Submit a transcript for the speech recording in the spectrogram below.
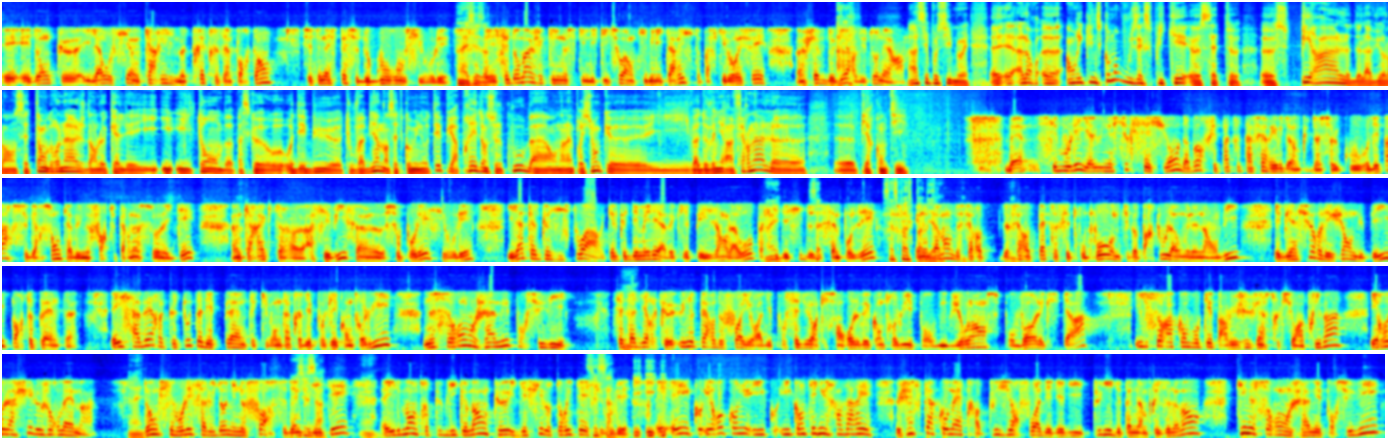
Et, et donc, euh, il a aussi un charisme très très important c'est une espèce de gourou, si vous voulez. Et c'est dommage qu'il qu'il soit antimilitariste parce qu'il aurait fait un chef de guerre ah. du tonnerre. Ah, c'est possible, oui. Euh, alors, euh, Henri Klins, comment vous expliquez euh, cette spirale de la violence, cet engrenage dans lequel il, tombe? Parce que au, début, tout va bien dans cette communauté, puis après, d'un seul coup, ben, on a l'impression qu'il va devenir infernal, Pierre Conti. Ben, si vous voulez, il y a eu une succession. D'abord, c'est pas tout à fait arrivé d'un seul coup. Au départ, ce garçon qui avait une forte personnalité, un caractère euh, assez vif, un soupolé, si vous voulez, il a quelques histoires, quelques démêlés avec les paysans là-haut parce qu'il décide de s'imposer. Et notamment de faire, de faire paître ses troupeaux un petit peu partout là où il en a envie. Et bien sûr, les gens du pays portent plainte. Et il s'avère que toutes les plaintes qui vont être déposées contre lui ne seront jamais poursuivies. C'est-à-dire qu'une paire de fois, il y aura des procédures qui sont relevées contre lui pour violence, pour vol, etc. Il sera convoqué par le juge d'instruction à privat et relâché le jour même. Donc, si vous voulez, ça lui donne une force d'impunité et il montre publiquement qu'il défie l'autorité, si vous voulez. Et, et il, il, continue sans arrêt jusqu'à commettre plusieurs fois des délits punis de peine d'emprisonnement qui ne seront jamais poursuivis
